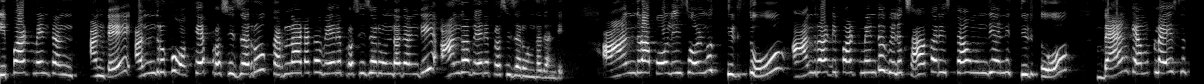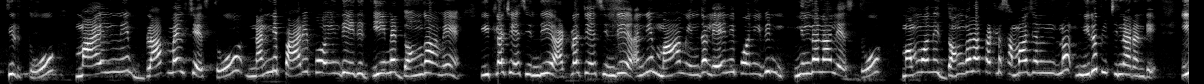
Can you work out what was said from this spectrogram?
డిపార్ట్మెంట్ అంటే అందరికి ఒకే ప్రొసీజర్ కర్ణాటక వేరే ప్రొసీజర్ ఉండదండి ఆంధ్ర వేరే ప్రొసీజర్ ఉండదండి. ఆంధ్ర పోలీసు వాళ్ళను తిడుతూ ఆంధ్ర డిపార్ట్మెంట్ వీళ్ళకి సహకరిస్తా ఉంది అని తిడుతూ బ్యాంక్ ఎంప్లాయీస్ని తిడుతూ మాయల్ని బ్లాక్మెయిల్ చేస్తూ నన్ను పారిపోయింది ఇది ఈమె దొంగమే ఇట్లా చేసింది అట్లా చేసింది అని మా మీద లేనిపోనివి నిందనాలేస్తూ మమ్మల్ని దొంగల పట్ల సమాజంలో నిరూపించినారండి. ఈ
